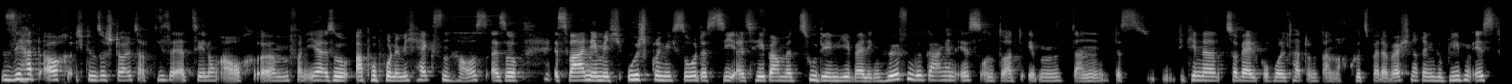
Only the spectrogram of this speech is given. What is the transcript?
Sie hat auch, ich bin so stolz auf diese Erzählung auch ähm, von ihr, also apropos nämlich Hexenhaus. Also es war nämlich ursprünglich so, dass sie als Hebamme zu den jeweiligen Höfen gegangen ist und dort eben dann das, die Kinder zur Welt geholt hat und dann noch kurz bei der Wöchnerin geblieben ist.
